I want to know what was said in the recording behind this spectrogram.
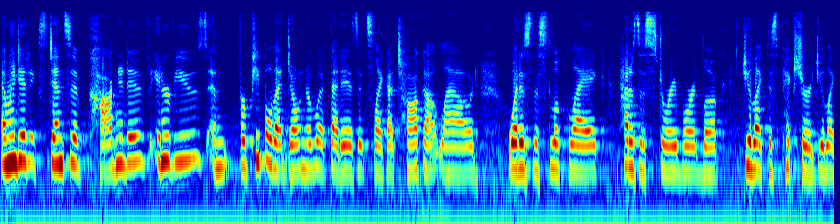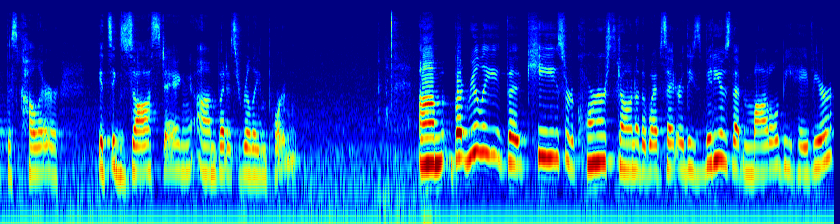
and we did extensive cognitive interviews. And for people that don't know what that is, it's like a talk out loud. What does this look like? How does this storyboard look? Do you like this picture? Do you like this color? It's exhausting, um, but it's really important. Um, but really, the key sort of cornerstone of the website are these videos that model behavior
